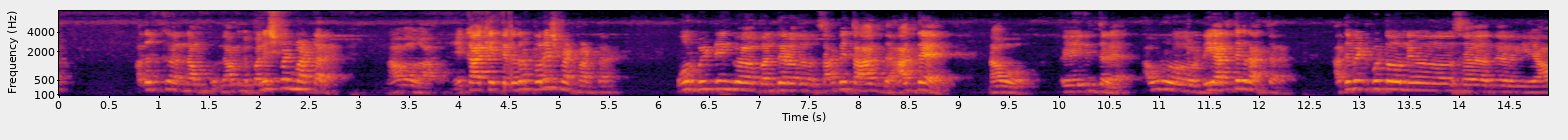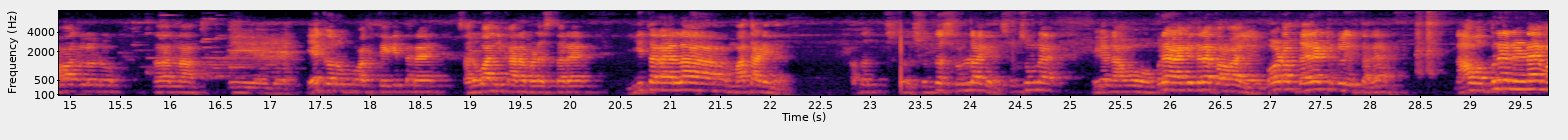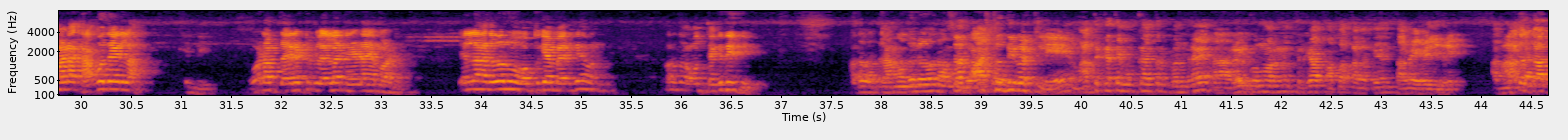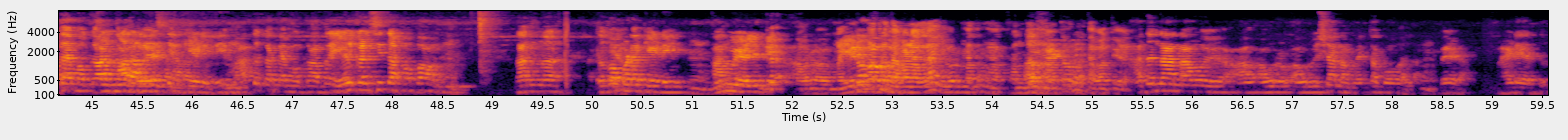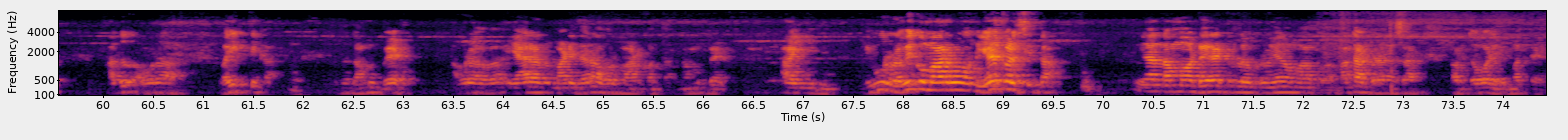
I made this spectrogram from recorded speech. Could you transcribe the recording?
ಅದಕ್ಕೆ ನಮ್ಮ ನಮಗೆ ಪನಿಷ್ಮೆಂಟ್ ಮಾಡ್ತಾರೆ. ನಾವು ಏಕಾಕಿ ತೆಗೆದ್ರೆ ಪನಿಷ್ಮೆಂಟ್ ಮಾಡ್ತಾರೆ. ಮೂರು ಮೀಟಿಂಗ್ ಬಂದಿರೋದು ಸಾಬೀತು ಆಗದೆ ಆಗದೆ ನಾವು ಇದ್ದರೆ ಅವರು ಡಿ ಆರ್ ತೆಗೆದಾಕ್ತಾರೆ. ಅದು ಬಿಟ್ಬಿಟ್ಟು ನೀವು ಸ ಯಾವಾಗಲೂ ಈ ಏಕರೂಪವಾಗಿ ತೆಗಿತಾರೆ, ಸರ್ವಾಧಿಕಾರ ಬೆಳೆಸ್ತಾರೆ. ಈ ಥರ ಎಲ್ಲ ಮಾತಾಡಿದ್ದಾರೆ. ಅದು ಶುದ್ಧ ಸುಳ್ಳಾಗಿದೆ. ಸುಮ್ಮ ಸುಮ್ಮನೆ ಈಗ ನಾವು ಒಬ್ಬರೇ ಆಗಿದ್ರೆ ಪರವಾಗಿಲ್ಲ. ಬೋರ್ಡ್ ಆಫ್ ಡೈರೆಕ್ಟರ್ಗಳು ಇರ್ತಾರೆ. ನಾವು ಒಬ್ಬನೇ ನಿರ್ಣಯ ಮಾಡೋಕೆ ಆಗೋದೇ ಇಲ್ಲ. ಇಲ್ಲಿ ಬೋರ್ಡ್ ಆಫ್ ಡೈರೆಕ್ಟರ್ಗಳೆಲ್ಲ ನಿರ್ಣಯ ಮಾಡು. ಎಲ್ಲರೂ ಒಪ್ಪಿಗೆ ಮೇರೆಗೆ ಒಂದು ಅದು ಅವ್ನು ತೆಗೆದಿದ್ದೀವಿ ಅದು ಮೊದಲು ಲಾಸ್ಟ್ ಸುದ್ದಿಗೋಷ್ಠಿಲಿ ಮಾತುಕತೆ ಮುಖಾಂತರ ಬಂದ್ರೆ. ರವಿಕುಮಾರ್ನ ತಿರ್ಗಾ ಪಾಪ ತಗತ್ತೆ ಅಂತ ತಾವೇ ಹೇಳಿದ್ರಿ. ಮಾತುಕತೆ ಮುಖಾಂತರ. ಕೇಳಿದ್ವಿ ಮಾತುಕತೆ ಮುಖಾಂತರ ಹೇಳ್ ಕಳಿಸಿದ್ದ ಪಾಪ ಅವನು. ನನ್ನ ತಗೊಂಬಿಡಕ್ ಹೇಳಿ ಹ್ಮ್, ನೀವು ಅವರು ಅವ್ರ ಮಯೂರಿ ಮಾತ್ರ ತಗೊಳಲ್ಲ ಇವ್ರ ಮಾತ್ರ ಸಂತೋಷ ಮಾಡ್ಕೊಂಡು ತಗೋತೀವಿ. ಅದನ್ನ ನಾವು ಅವರು ಅವ್ರ ವಿಷಯ ನಾವು ಎತ್ತಕ್ಕೆ ಹೋಗಲ್ಲ ಬೇಡ. ಮಹಿಳೆಯರದು ಅದು ಅವರ ವೈಯಕ್ತಿಕ. ಅದು ನಮಗೆ ಬೇಡ. ಅವರ ಯಾರು ಮಾಡಿದಾರೋ ಅವ್ರು ಮಾಡ್ಕೊತಾರೆ ನಮಗೆ ಬೇಡ. ಆ ಈ ಇವ್ರು ರವಿಕುಮಾರ್ ಅವ್ನು ಹೇಳ್ಕಳಿಸಿದ್ದ. ನಮ್ಮ ಡೈರೆಕ್ಟರ್ ಒಬ್ರು ಏನೋ ಮಾತಾಡ್ಬಿಡೋಣ ಮಾತಾಡ್ಬೇಡ ಸರ್ ಅವ್ರು ತಗೊಳ್ಳಿ ಮತ್ತೆ.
